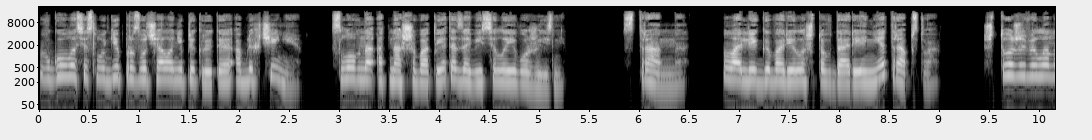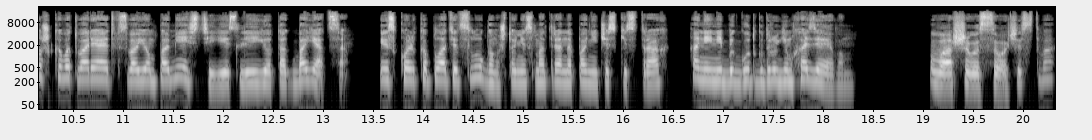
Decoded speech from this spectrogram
В голосе слуги прозвучало неприкрытое облегчение, словно от нашего ответа зависела его жизнь. Странно. Лали говорила, что в Дарии нет рабства. Что же Виланушка вытворяет в своем поместье, если ее так боятся? И сколько платит слугам, что, несмотря на панический страх, они не бегут к другим хозяевам. «Ваше высочество!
